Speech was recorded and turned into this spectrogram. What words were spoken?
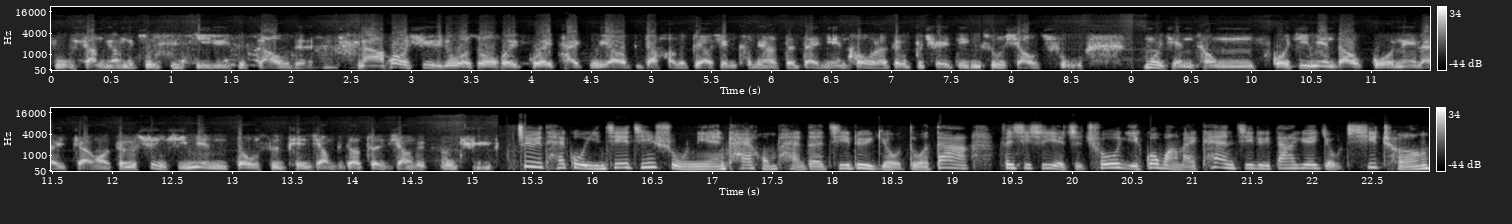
幅上扬的主持几率是高的。那后续如果说回归台股要比较好的表现，可能要等待年后了，这个不确定因素消除。目前从国际面到国内来讲哦，整个讯息面都是。偏向比较正向的格局。至于台股迎接金属年开红盘的几率有多大？分析师也指出，以过往来看，几率大约有七成。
